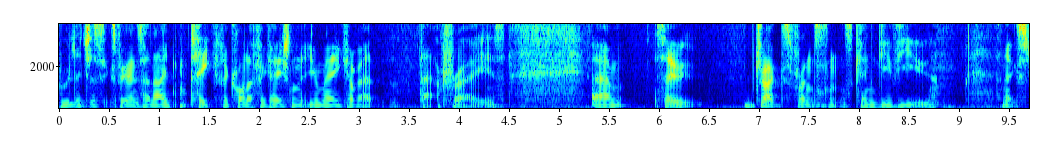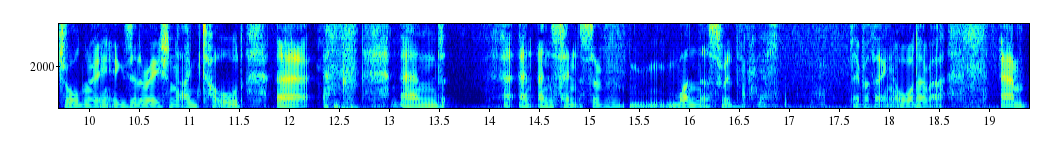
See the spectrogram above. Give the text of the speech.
religious experience, and I take the qualification that you make about that phrase. Um, so, drugs, for instance, can give you an extraordinary exhilaration, I'm told, uh, and, and, and sense of oneness with everything or whatever. Um,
